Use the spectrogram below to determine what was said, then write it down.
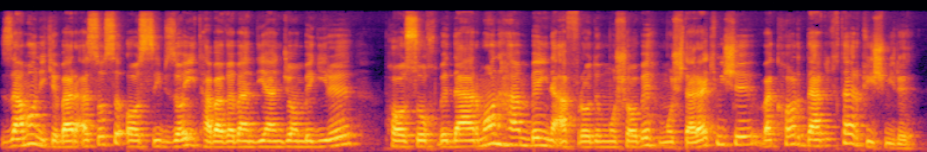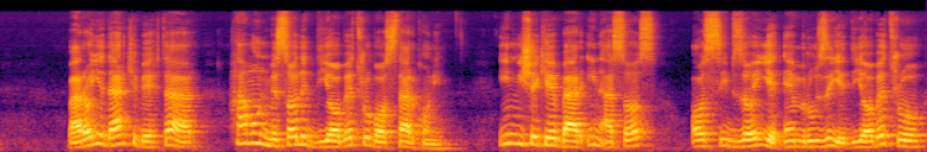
زمانی که بر اساس آسیبزایی طبقه بندی انجام بگیره پاسخ به درمان هم بین افراد مشابه مشترک میشه و کار دقیقتر پیش میره. برای درک بهتر همون مثال دیابت رو بازتر کنیم. این میشه که بر این اساس آسیبزایی امروزه دیابت رو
